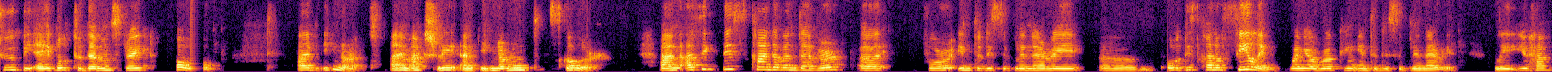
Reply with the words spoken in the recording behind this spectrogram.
to be able to demonstrate oh, I'm ignorant. I'm actually an ignorant scholar. And I think this kind of endeavor uh, for interdisciplinary, um, or this kind of feeling when you're working interdisciplinarily, you have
